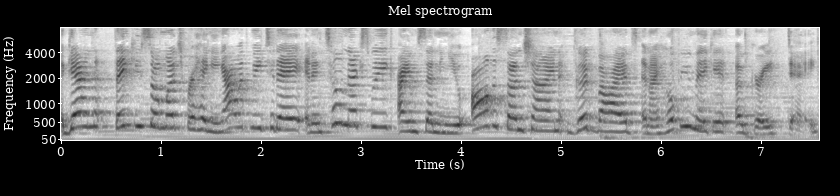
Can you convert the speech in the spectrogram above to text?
Again, thank you so much for hanging out with me today. And until next week, I am sending you all the sunshine, good vibes, and I hope you make it a great day.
